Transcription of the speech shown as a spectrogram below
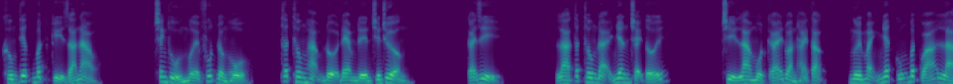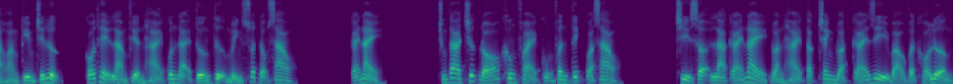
không tiếc bất kỳ giá nào. Tranh thủ mười phút đồng hồ, thất thông hạm đội đem đến chiến trường cái gì? Là tất thông đại nhân chạy tới. Chỉ là một cái đoàn hải tặc, người mạnh nhất cũng bất quá là hoàng kim chiến lực có thể làm phiền hải quân đại tướng tự mình xuất động sao? Cái này, chúng ta trước đó không phải cũng phân tích qua sao? Chỉ sợ là cái này đoàn hải tặc tranh đoạt cái gì bảo vật khó lường,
